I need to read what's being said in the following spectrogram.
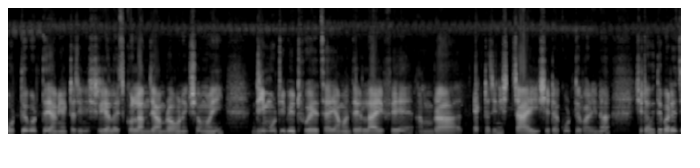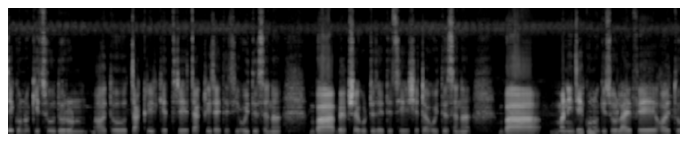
পড়তে পড়তে আমি একটা জিনিস রিয়েলাইজ করলাম যে আমরা অনেক সময় ডিমোটিভেট হয়ে যাই আমাদের লাইফে আমরা একটা জিনিস চাই, সেটা করতে পারি না। সেটা হতে পারে যে কোনো কিছু, ধরুন হয়তো চাকরির ক্ষেত্রে চাকরি চাইতেছি, হইতেছে না। বা ব্যবসা করতে চাইতেছি, সেটা হইতেছে না। বা মানে যে কোনো কিছু লাইফে হয়তো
